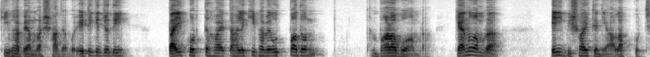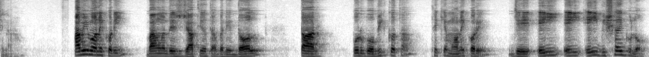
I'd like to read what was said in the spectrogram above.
কীভাবে আমরা সাজাবো? এটিকে যদি তাই করতে হয়, তাহলে কীভাবে উৎপাদন বাড়াবো আমরা? কেন আমরা এই বিষয়টা নিয়ে আলাপ করছি না? আমি মনে করি বাংলাদেশ জাতীয়তাবাদী দল তার পূর্ব অভিজ্ঞতা থেকে মনে করে যে এই এই এই বিষয়গুলো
